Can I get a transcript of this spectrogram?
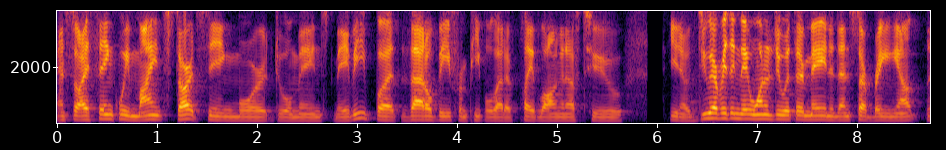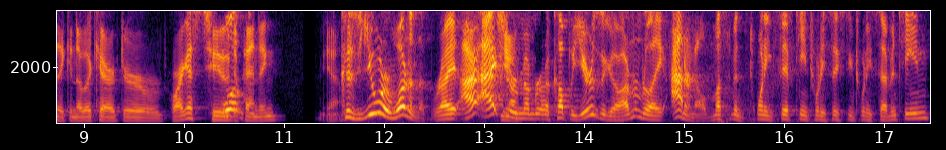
And so I think we might start seeing more dual mains, maybe, but that'll be from people that have played long enough to, you know, do everything they want to do with their main and then start bringing out like another character or, or I guess two, Well, depending. Yeah. Because you were one of them, right? I I actually Yeah. remember a couple years ago. I remember like, I don't know, must have been 2015, 2016, 2017,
